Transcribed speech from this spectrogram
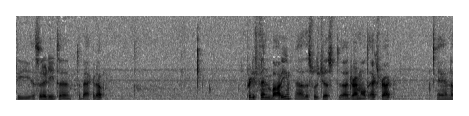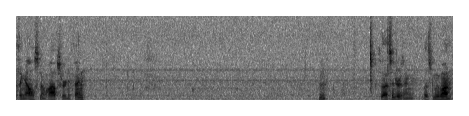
the acidity to, to back it up. Pretty thin body. Uh, this was just uh, dry malt extract and nothing else, no hops or anything. Hmm. So that's interesting. Let's move on.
